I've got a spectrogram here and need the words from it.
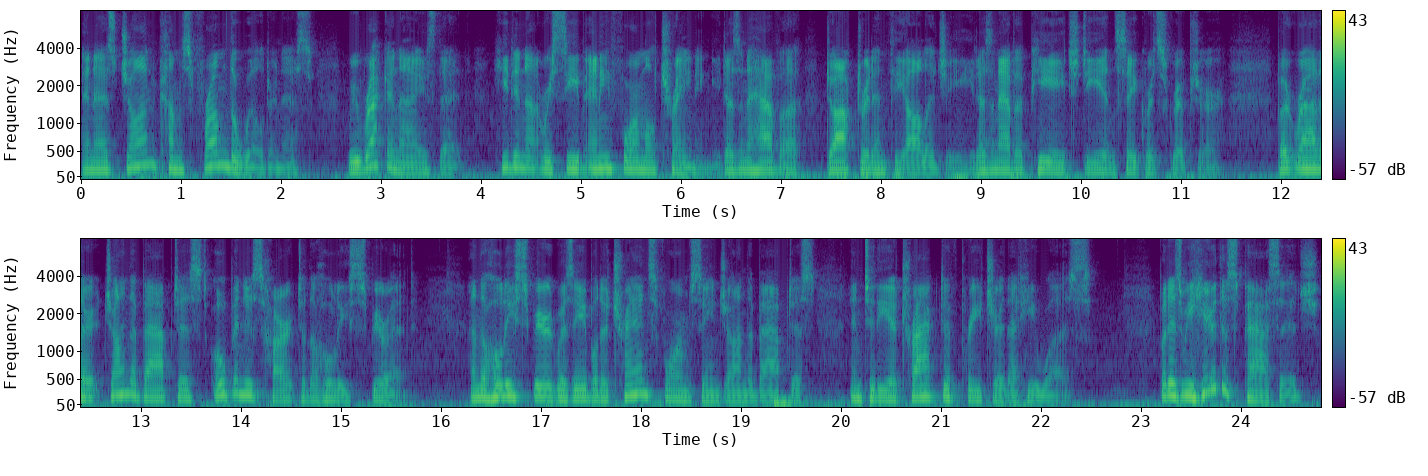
And as John comes from the wilderness, we recognize that he did not receive any formal training. He doesn't have a doctorate in theology, he doesn't have a PhD in sacred scripture. But rather, John the Baptist opened his heart to the Holy Spirit. And the Holy Spirit was able to transform St. John the Baptist into the attractive preacher that he was. But as we hear this passage,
